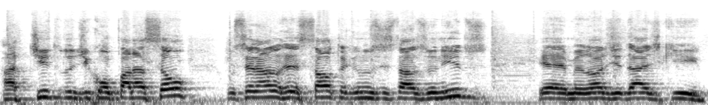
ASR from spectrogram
A título de comparação, o Senado ressalta que nos Estados Unidos é menor de idade que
